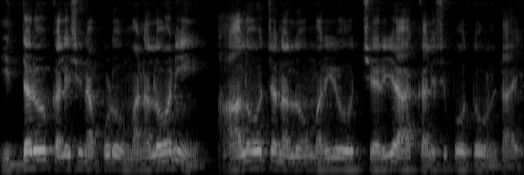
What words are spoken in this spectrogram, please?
ఇద్దరూ కలిసినప్పుడు మనలోని ఆలోచనలు మరియు చర్య కలిసిపోతూ ఉంటాయి.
